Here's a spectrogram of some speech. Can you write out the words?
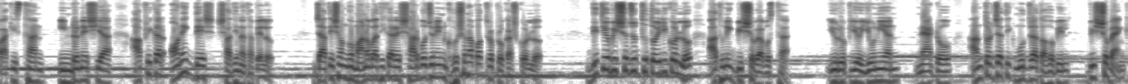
পাকিস্তান ইন্ডোনেশিয়া আফ্রিকার অনেক দেশ স্বাধীনতা পেল। জাতিসংঘ মানবাধিকারের সার্বজনীন ঘোষণাপত্র প্রকাশ করল। দ্বিতীয় বিশ্বযুদ্ধ তৈরি করল আধুনিক বিশ্ব ব্যবস্থা। ইউরোপীয় ইউনিয়ন, ন্যাটো, আন্তর্জাতিক মুদ্রা তহবিল বিশ্বব্যাংক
